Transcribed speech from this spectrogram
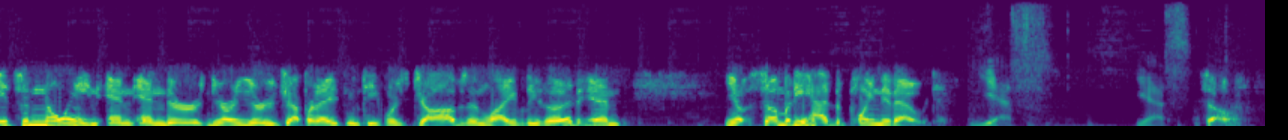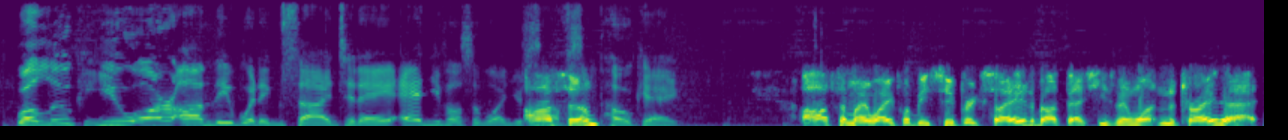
it's annoying. And and they're you're, you're jeopardizing people's jobs and livelihood. And you know, somebody had to point it out. Yes. Yes. So Well, Luke, you are on the winning side today, and you've also won yourself Awesome. some poke. awesome. My wife will be super excited about that. She's been wanting to try that.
